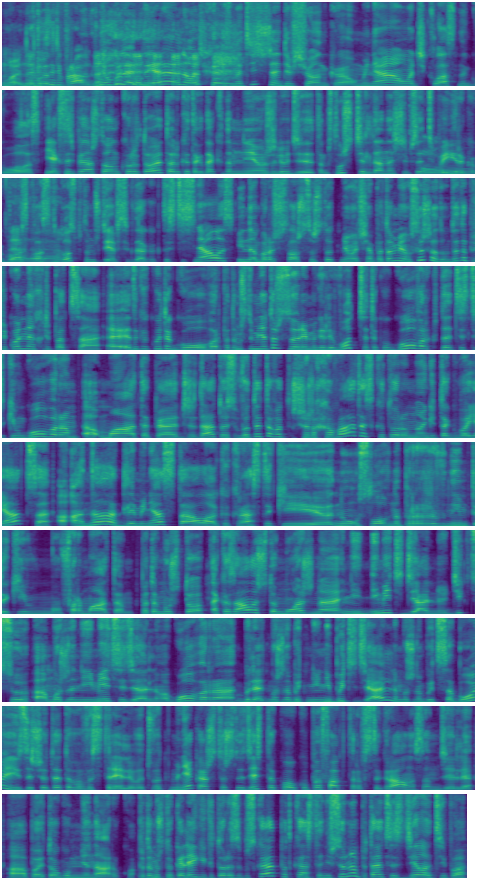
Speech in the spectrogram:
Ой, ну это, Вот, кстати, правда. Ну, блядь, ну я реально очень харизматичная девчонка. У меня очень классный голос. Я, кстати, поняла, что он крутой только тогда, когда мне уже люди, там, слушатели, да, начали писать, типа, Ира, какой у вас классный голос, потому что я всегда как-то стеснялась и, наоборот, считала, что что-то не очень. А потом я услышала, думаю, вот это прикольная хрипотца, э, это какой-то говор, потому что меня тоже в свое время говорили, вот тебе такой говор, кстати, с таким говором, а, мат, опять же, да, то есть вот эта вот шероховатость, которую многие так боятся, а она для меня стала как раз-таки, ну, условно, прорывным таким форматом, потому что оказалось, что можно не иметь идеальную дикцию, а можно не иметь идеального говора, блядь, можно быть не, не быть идеальным, можно быть собой и за счет этого выстреливать. Вот мне кажется, что здесь такое купе факторов сыграл, на самом деле, а, по итогу мне на руку. Потому что коллеги, которые запускают подкасты, они все равно пытаются сделать, типа,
